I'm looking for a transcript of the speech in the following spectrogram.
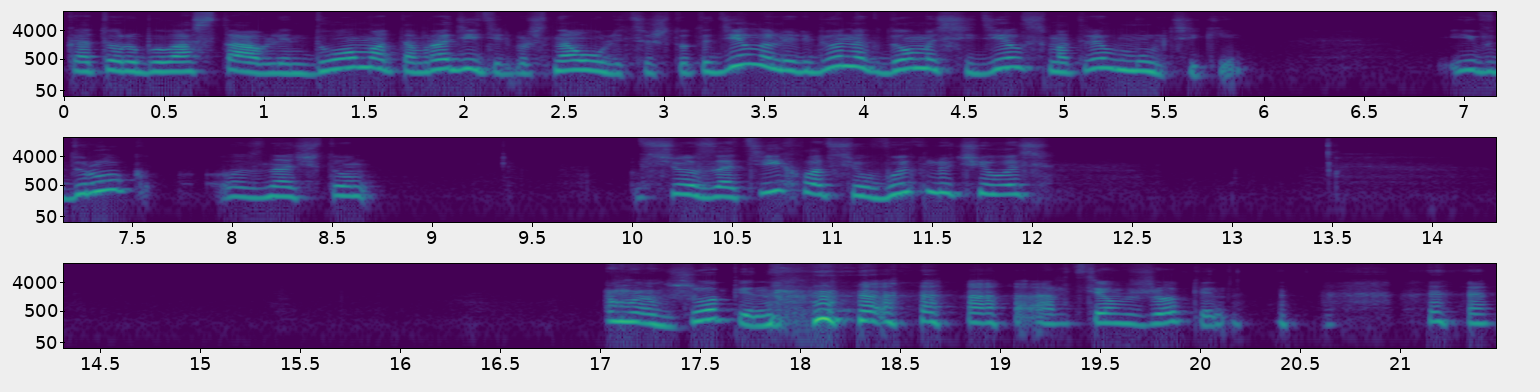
который был оставлен дома, там родители просто на улице что-то делали, ребенок дома сидел, смотрел мультики. И вдруг, значит, он все затихло, все выключилось. Жопин. Артем Жопин.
